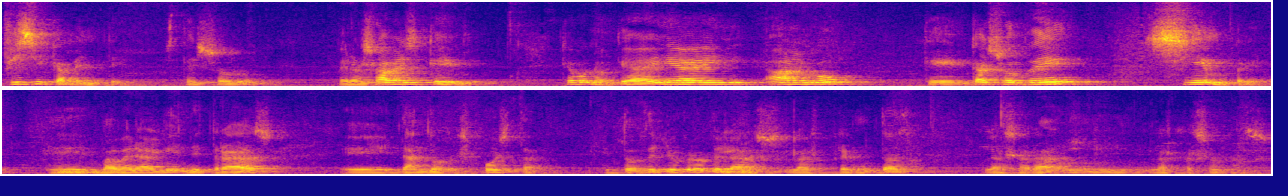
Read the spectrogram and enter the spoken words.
físicamente estés solo, pero sabes que, que bueno, que ahí hay algo que en caso de siempre eh, va a haber alguien detrás eh, dando respuesta. Entonces yo creo que las, las preguntas las harán las personas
